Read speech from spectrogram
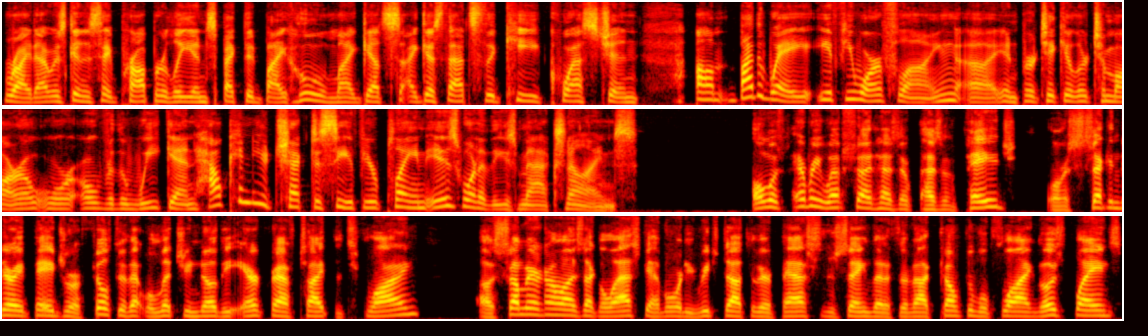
Right. I was going to say properly inspected by whom. I guess I guess that's the key question. Um, by the way, if you are flying, uh, in particular tomorrow or over the weekend, how can you check to see if your plane is one of these Max Nines? Almost every website has a has a page or a secondary page or a filter that will let you know the aircraft type that's flying. Uh, some airlines like Alaska have already reached out to their passengers saying that if they're not comfortable flying those planes,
